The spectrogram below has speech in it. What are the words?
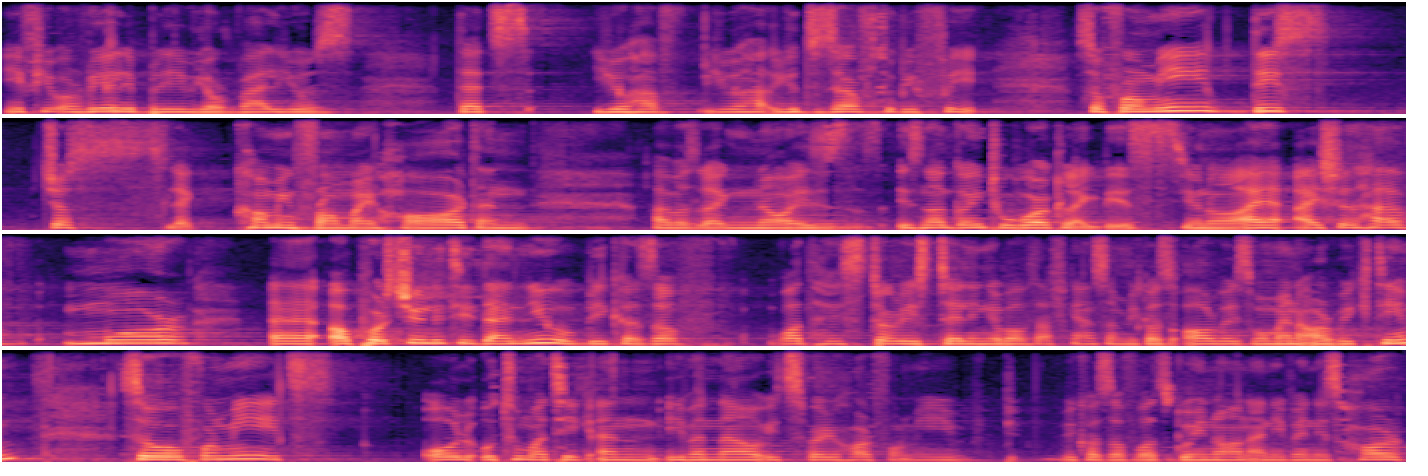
if you really believe your values. That you have you have you deserve to be free. So for me, this just like coming from my heart and I was like, no, it's, it's not going to work like this. You know, I, I should have more uh, opportunity than you because of what history is telling about Afghanistan because always women are victim. So for me, it's all automatic and even now it's very hard for me because of what's going on and even it's hard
